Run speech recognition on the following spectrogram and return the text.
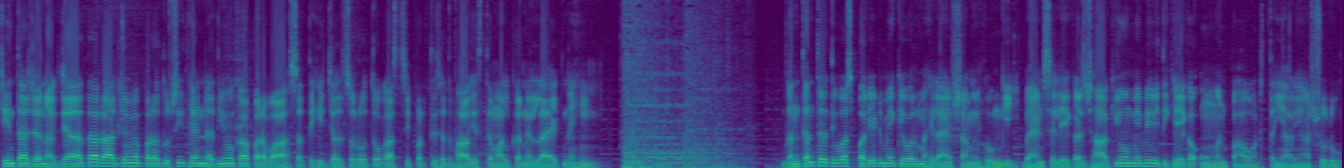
चिंताजनक। ज़्यादातर राज्यों में प्रदूषित है नदियों का प्रवाह। सतही जल स्रोतों का अस्सी प्रतिशत भाग इस्तेमाल करने लायक नहीं। गणतंत्र दिवस परेड में केवल महिलाएँ शामिल होंगी। बैंड से लेकर झांकियों में भी दिखेगा वुमन पावर। तैयारियाँ शुरू।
